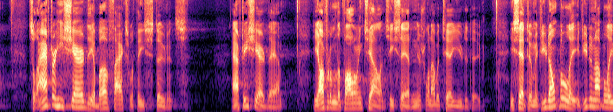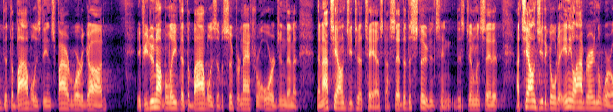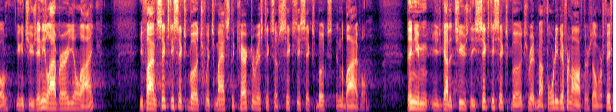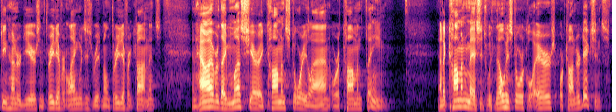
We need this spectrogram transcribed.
So, after he shared the above facts with these students, after he shared that, he offered them the following challenge. He said, and this is what I would tell you to do. He said to them, if you don't believe, if you do not believe that the Bible is the inspired word of God, if you do not believe that the Bible is of a supernatural origin, then, a, uh, then I challenge you to a test. I said to the students, and this gentleman said it, I challenge you to go to any library in the world. You can choose any library you like. You find 66 books which match the characteristics of 66 books in the Bible. Then you, you've got to choose these 66 books written by 40 different authors over 1,500 years in three different languages, written on three different continents. And however, they must share a common storyline or a common theme and a common message with no historical errors or contradictions.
